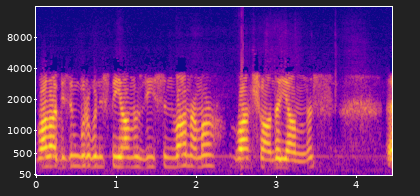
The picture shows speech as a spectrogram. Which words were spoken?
Valla bizim grubun ismi Yalnız Değilsin Van ama Van şu anda yalnız. Ee,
